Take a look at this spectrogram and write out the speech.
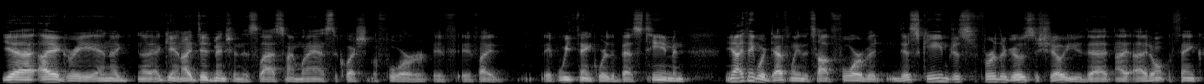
Yeah, I agree. And I, again, I did mention this last time when I asked the question before. If if I if we think we're the best team, and yeah, I think we're definitely in the top four, but this game just further goes to show you that I, I don't think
